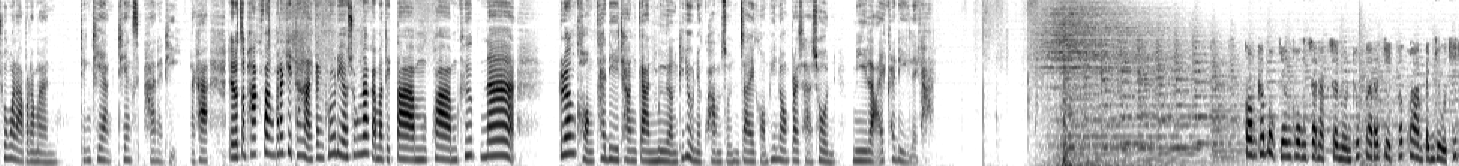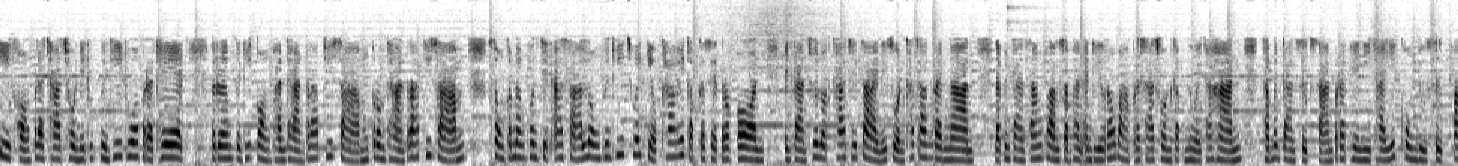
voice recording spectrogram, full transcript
ช่วงเวลาประมาณเที่ยงเที่ยงเที่ยง 15 นาทีนะคะ เดี๋ยวเราจะพักฟังภารกิจทหารกันครู่เดียวช่วงหน้ากลับมาติดตามความคืบหน้า เรื่องของคดีทางการเมืองที่อยู่ในความสนใจของพี่น้องประชาชนมีหลายคดีเลยค่ะ กองทัพบกยังคงสนับสนุนทุกภารกิจเพื่อความเป็นอยู่ที่ดีของประชาชนในทุกพื้นที่ทั่วประเทศ เริ่มกันที่กองพันฐานราบที่ 3 กรมฐานราบที่ 3 ส่งกำลังพลจิตอาสาลงพื้นที่ช่วยเกี่ยวข้าวให้กับเกษตรกร เป็นการช่วยลดค่าใช้จ่ายในส่วนค่าจ้างแรงงาน และเป็นการสร้างความสัมพันธ์อันดีระหว่างประชาชนกับหน่วยทหาร ทั้งเป็นการสืบสารประเพณีไทยให้คงอยู่สืบไป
